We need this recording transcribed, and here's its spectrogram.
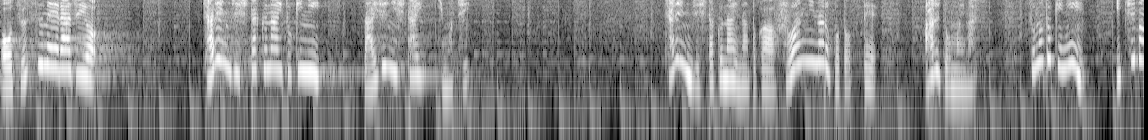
おすすめラジオ。チャレンジしたくない時に大事にしたい気持ち。チャレンジしたくないなとか不安になることってあると思います。その時に一番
